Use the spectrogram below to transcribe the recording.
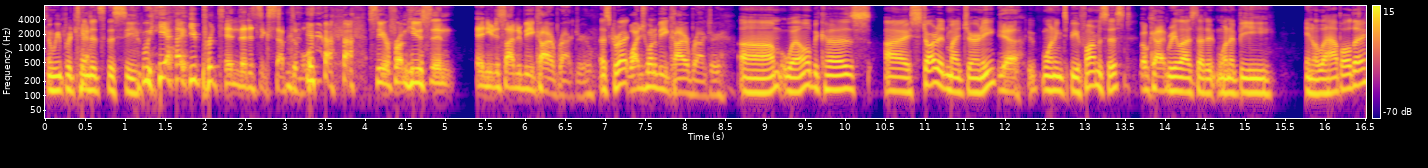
and we pretend it's the sea. We, yeah, you pretend that it's acceptable. so you're from Houston and you decided to be a chiropractor. That's correct. Why'd you want to be a chiropractor? Um, well, because I started my journey Yeah. wanting to be a pharmacist, Okay. realized I didn't want to be in a lab all day.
